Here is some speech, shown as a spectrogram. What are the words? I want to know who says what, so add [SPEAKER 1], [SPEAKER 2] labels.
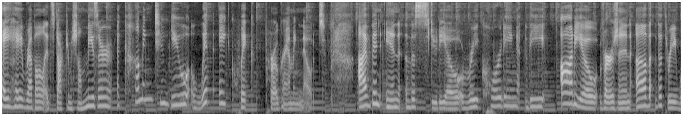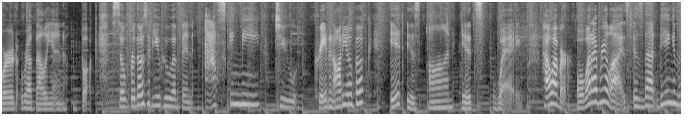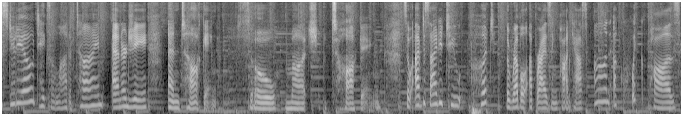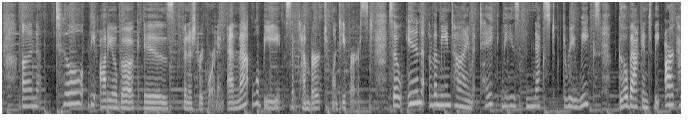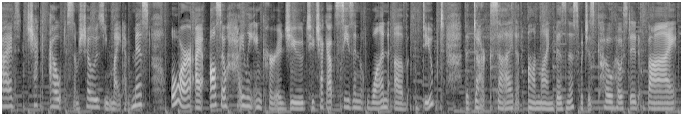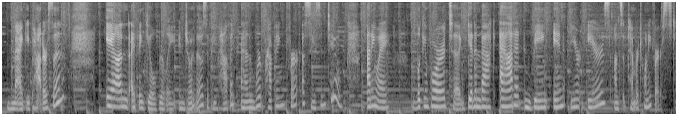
[SPEAKER 1] Hey, hey, Rebel, it's Dr. Michelle Mazur uh, coming to you with a quick programming note. I've been in the studio recording the audio version of the Three Word Rebellion book. So, for those of you who have been asking me to create an audiobook, it is on its way. However, what I've realized is that being in the studio takes a lot of time, energy, and talking. So much talking. So I've decided to put the Rebel Uprising podcast on a quick pause until the audiobook is finished recording, and that will be September 21st. So, in the meantime, take these next three weeks, go back into the archives, check out some shows you might have missed, or I also highly encourage you to check out season one of Duped, The Dark Side of Online Business, which is co hosted by Maggie Patterson. And I think you'll really enjoy those if you haven't. And we're prepping for a season two. Anyway, looking forward to getting back at it and being in your ears on September 21st.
